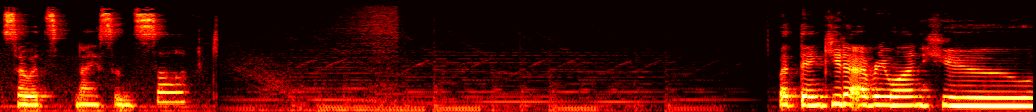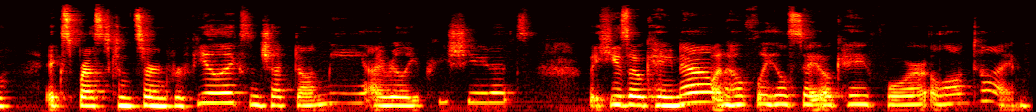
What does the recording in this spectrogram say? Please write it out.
so it's nice and soft. But thank you to everyone who expressed concern for Felix and checked on me. I really appreciate it. But he's okay now and hopefully he'll stay okay for a long time.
